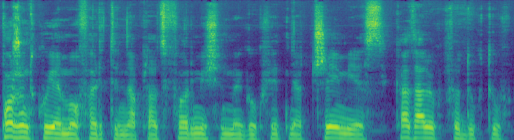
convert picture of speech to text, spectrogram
porządkujemy oferty na platformie 7 kwietnia, czym jest katalog produktów,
